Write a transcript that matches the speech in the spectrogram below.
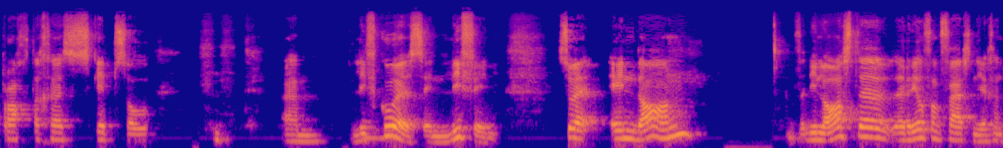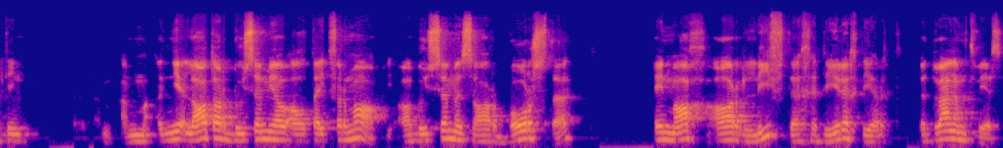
pragtige skepsel um liefkoes en lief hê nie. So en dan die laaste reël van vers 19 nee, laat haar boesem jou altyd vermaak. Haar boesem is haar borste en mag haar liefde gedurig deur bedwelmd wees.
